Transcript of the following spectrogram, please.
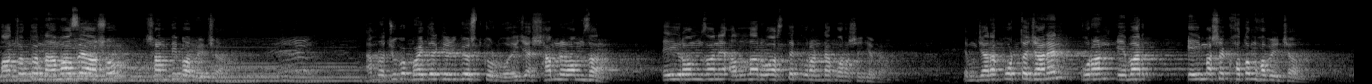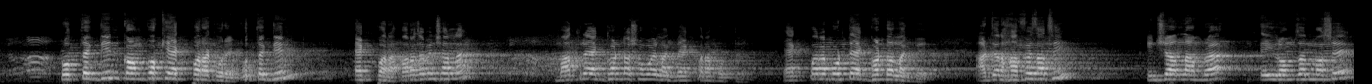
পাঁচক নামাজে আসো, শান্তি পাবে চা আমরা যুবক ভাইদেরকে রিকোয়েস্ট করব, এই যে সামনে রমজান এই রমজানে আল্লাহর ওয়াস্তে কোরআনটা পড়া শিখে ফেলা। এবং যারা পড়তে জানেন, কোরআন এবার এই মাসে খতম হবে ইনশাল্লাহ প্রত্যেক দিন কমপক্ষে এক পারা করে, প্রত্যেক দিন এক পারা। পারা যাবে ইনশাল্লাহ মাত্র এক ঘণ্টা সময় লাগবে এক পারা পড়তে। এক পারা পড়তে এক ঘণ্টা লাগবে। আর যারা হাফেজ আছি, ইনশাআল্লাহ আমরা এই রমজান মাসে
